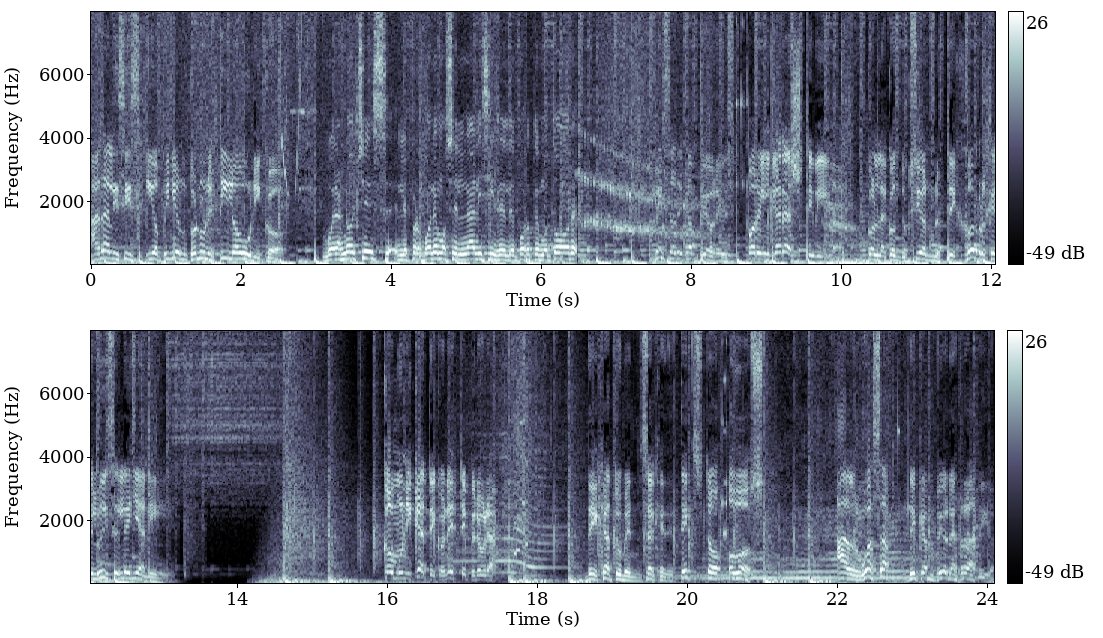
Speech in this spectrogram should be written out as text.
Análisis y opinión con un estilo único. Buenas noches, les proponemos el análisis del deporte motor. Mesa de Campeones por el Garage TV, con la conducción de Jorge Luis Leñani. Comunicate con este programa. Deja tu mensaje de texto o voz al WhatsApp de Campeones Radio.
